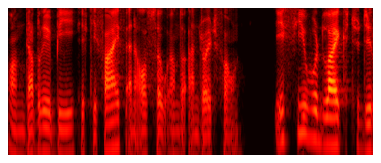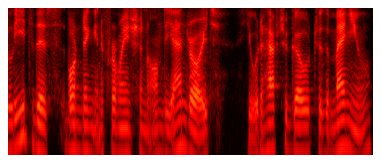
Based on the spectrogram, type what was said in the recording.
on WB55 and also on the Android phone. If you would like to delete this bonding information on the Android, you would have to go to the menu,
